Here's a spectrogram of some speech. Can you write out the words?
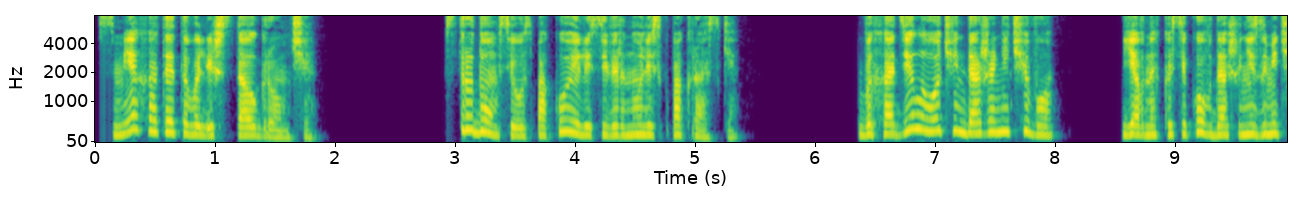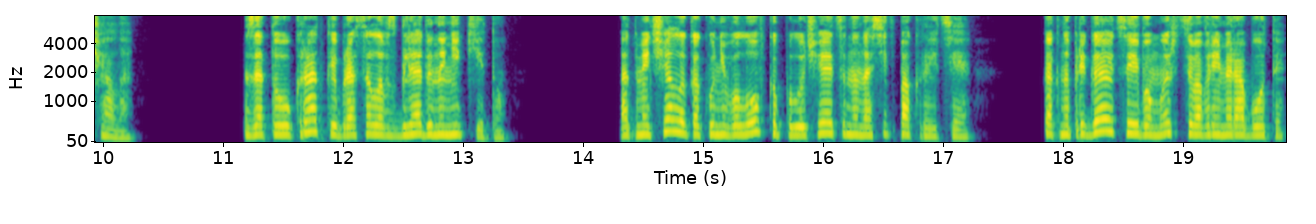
Смех от этого лишь стал громче. С трудом все успокоились и вернулись к покраске. Выходило очень даже ничего. Явных косяков Даша не замечала. Зато украдкой бросала взгляды на Никиту. Отмечала, как у него ловко получается наносить покрытие, как напрягаются его мышцы во время работы,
